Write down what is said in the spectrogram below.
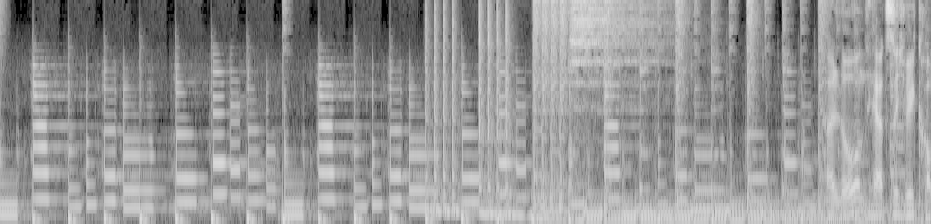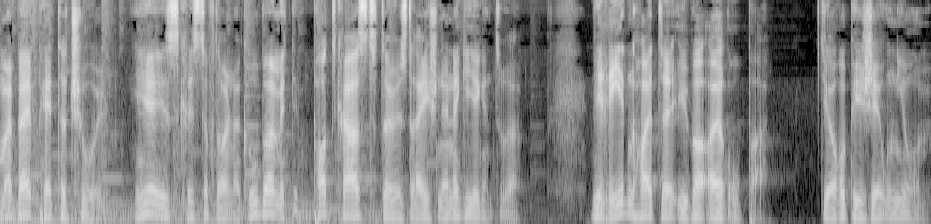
Hallo und herzlich willkommen bei Petterschul. Hier ist Christoph Dollner-Gruber mit dem Podcast der österreichischen Energieagentur. Wir reden heute über Europa, die Europäische Union.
